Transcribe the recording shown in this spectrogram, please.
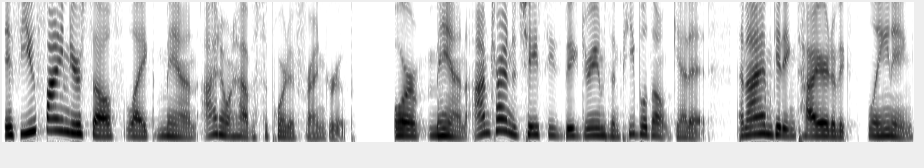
if you find yourself like, man, I don't have a supportive friend group, or man, I'm trying to chase these big dreams and people don't get it. And I am getting tired of explaining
